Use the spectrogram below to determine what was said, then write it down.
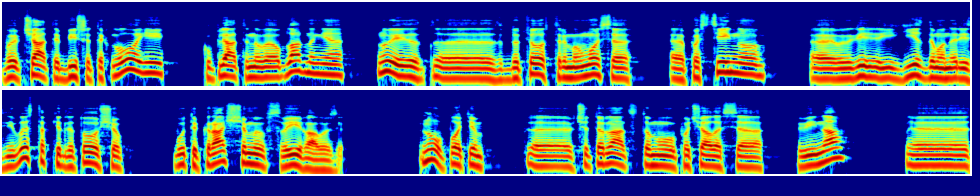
вивчати більше технологій, купляти нове обладнання. Ну і е, до цього стримимося е, постійно, е, їздимо на різні виставки для того, щоб бути кращими в своїй галузі. Ну, потім в 2014-му почалася війна, е,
